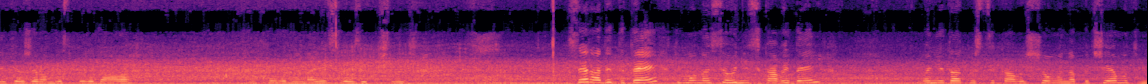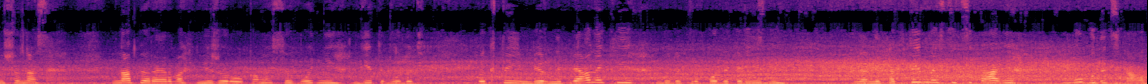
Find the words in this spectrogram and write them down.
як я вже вам розповідала. Холодно, навіть сльози пішли. Все ради дітей, тому у нас сьогодні цікавий день. Мені також цікаво, що ми напечемо, тому що в нас на перервах між уроками сьогодні діти будуть пекти імбірні пряники, будуть проходити різні для них активності цікаві. Тому буде цікаво.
